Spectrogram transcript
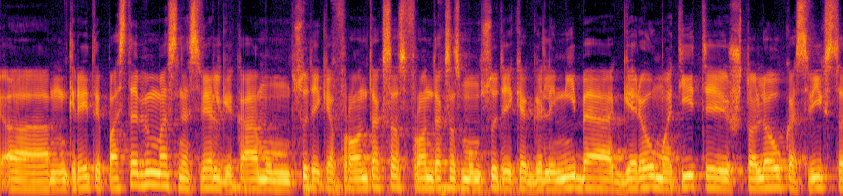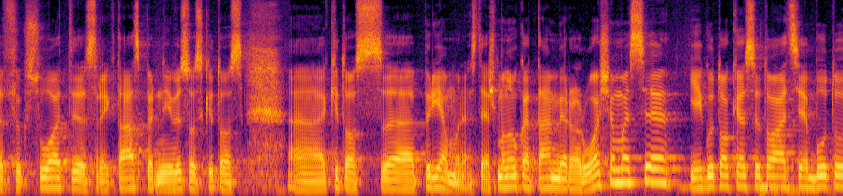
uh, greitai pastebimas, nes vėlgi, ką mums suteikia Frontexas, Frontexas mums suteikia galimybę geriau matyti iš toliau, kas vyksta, fiksuoti sraigtasparniai visos kitos, uh, kitos uh, priemonės. Tai aš manau, kad tam yra ruošiamasi, jeigu tokia situacija būtų,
